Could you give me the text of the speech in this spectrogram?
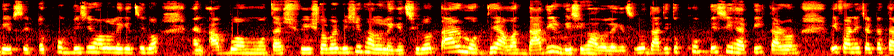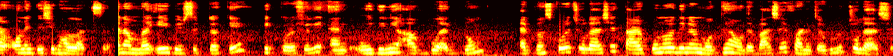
বেড সেটটা খুব বেশি ভালো লেগেছিল। অ্যান্ড আব্বু আম্মু তাসফি সবার বেশি ভালো লেগেছিল। তার মধ্যে আমার দাদির বেশি ভালো লেগেছিল। দাদি তো খুব বেশি হ্যাপি কারণ এই ফার্নিচারটা তার অনেক বেশি ভালো লাগছে। আমরা এই বেড সেটটাকে পিক করে ফেলি। অ্যান্ড ওই দিনই আব্বু একদম অ্যাডভান্স করে চলে আসে, তার পনেরো দিনের মধ্যে আমাদের বাসায় ফার্নিচারগুলো চলে আসে।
